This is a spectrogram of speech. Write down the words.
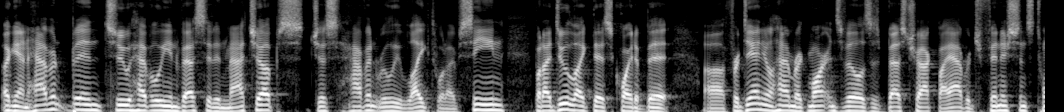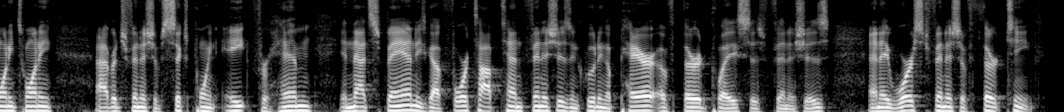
Again, haven't been too heavily invested in matchups, just haven't really liked what I've seen, but I do like this quite a bit. Uh, for Daniel Hemric, Martinsville is his best track by average finish since 2020. Average finish of 6.8 for him in that span. He's got four top 10 finishes, including a pair of third places finishes and a worst finish of 13th.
